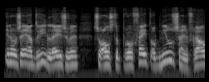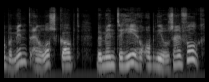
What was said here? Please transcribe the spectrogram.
In Hosea 3 lezen we: Zoals de profeet opnieuw zijn vrouw bemint en loskoopt, bemint de Heere opnieuw zijn volk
